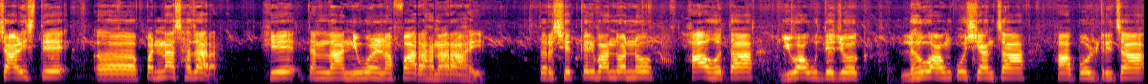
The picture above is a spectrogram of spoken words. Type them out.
चाळीस ते पन्नास हजार हे त्यांना निव्वळ नफा राहणार आहे. तर शेतकरी बांधवांनो हा होता युवा उद्योजक लहू अंकुश यांचा हा पोल्ट्रीचा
